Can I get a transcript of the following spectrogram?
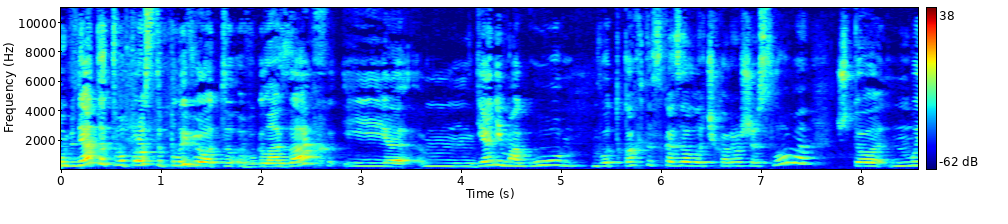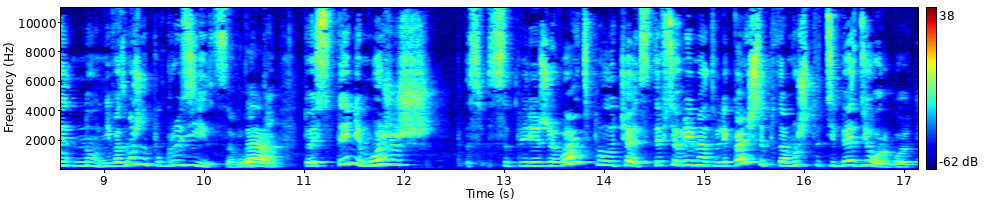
У меня от этого просто плывет в глазах, и я не могу, вот как ты сказала очень хорошее слово, что мы, ну, невозможно погрузиться в да. это. То есть ты не можешь сопереживать, получается, ты все время отвлекаешься, потому что тебя дергают.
